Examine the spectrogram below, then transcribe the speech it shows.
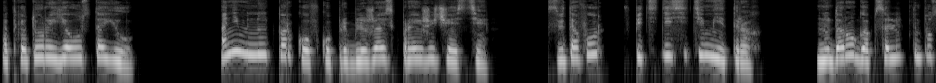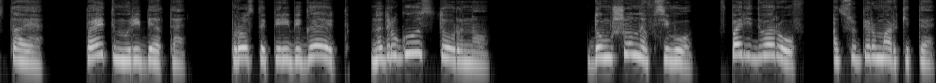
от которой я устаю. Они минуют парковку, приближаясь к проезжей части. Светофор в 50 метрах, но дорога абсолютно пустая, поэтому ребята просто перебегают на другую сторону. Дом Шона всего в паре дворов от супермаркета.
